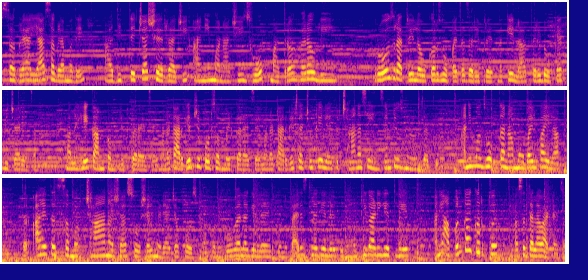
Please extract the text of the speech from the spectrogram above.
सगळ्या या सगळ्यामध्ये आदित्यच्या शरीराची आणि मनाची झोप मात्र हरवली. रोज रात्री लवकर झोपायचा जरी प्रयत्न केला तरी डोक्यात विचार यायचा मला हे काम कंप्लीट करायचं आहे मला टार्गेट रिपोर्ट सबमिट करायचं आहे मला टार्गेट्स अचीव केले तर छान असे इन्सेंटिव्ज मिळून जातील. आणि मग झोपताना मोबाईल पाहिला तर आहेतच समोर छान अशा सोशल मीडियाच्या पोस्ट मग कोणी गोव्याला गेलं आहे कोणी पॅरिसला गेलं आहे कोणी मोठी गाडी घेतली आहे आणि आपण काय करतोय असं त्याला वाटायचं.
